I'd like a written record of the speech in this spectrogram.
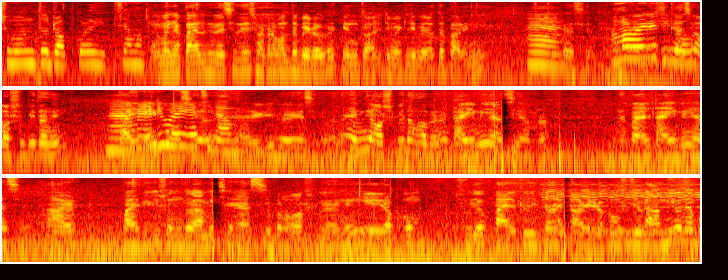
সুমন তো ড্রপ করে দিচ্ছে আমাকে। মানে পায়েল ভেবেছিল যে ছটার মধ্যে বেরোবে কিন্তু আলটিমেটলি বেরোতে পারিনি। হ্যাঁ ঠিক আছে। আমার হয়ে ঠিক গেছিল আছে অসুবিধা নেই। হ্যাঁ, আমি হয়ে। গেছিলাম। হ্যাঁ রেডি হয়ে গেছিলাম। না এমনি অসুবিধা হবে না টাইমেই আছি আমরা। মানে টাইমেই আছে। আর পায়েলকে কি সুন্দর আমি ছেড়ে আসছি কোনো অসুবিধা নেই। এরকম সুযোগ পায়েলকে দিতে হয় কারণ এরকম সুযোগ আমিও নেব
